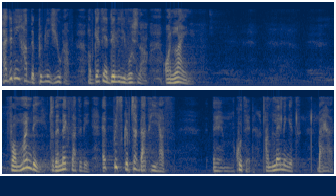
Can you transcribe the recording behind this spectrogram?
I didn't have the privilege you have of getting a daily devotional online. From Monday to the next Saturday, every scripture that he has um, quoted, I'm learning it by heart.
